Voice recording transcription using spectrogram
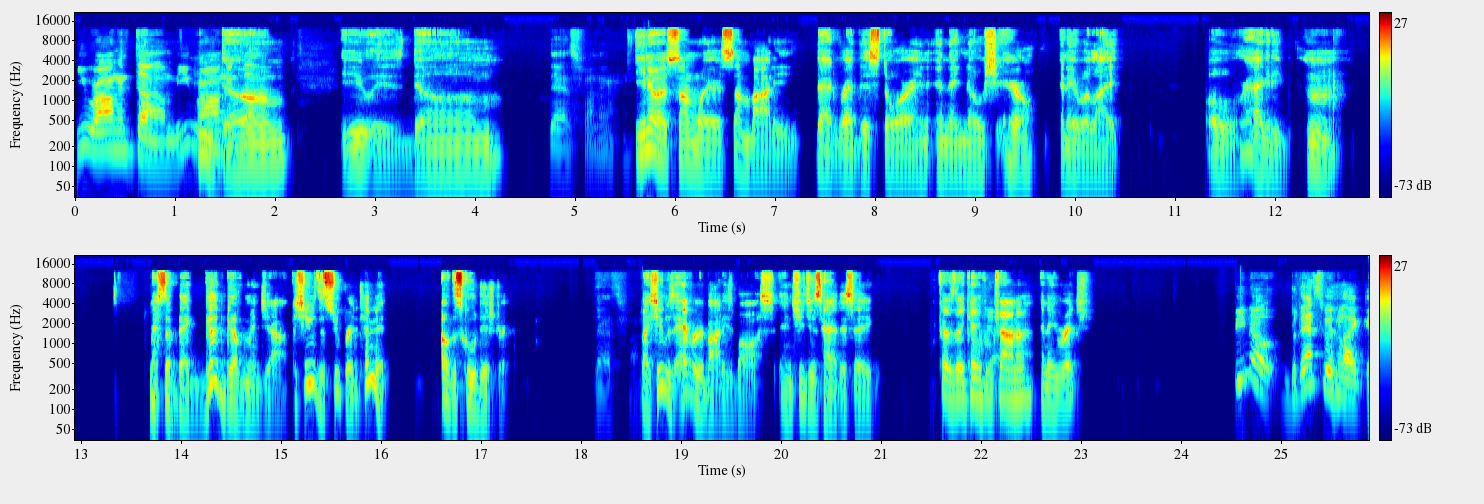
you wrong and dumb. You wrong and dumb. dumb. You is dumb. That's funny. You know, somewhere somebody that read this story and, and they know Cheryl and they were like, "Oh, raggedy, mm, messed up that good government job because she was the superintendent of the school district. That's funny. Like she was everybody's boss, and she just had to say because they came from Yeah. China and they rich. You know, but that's when like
